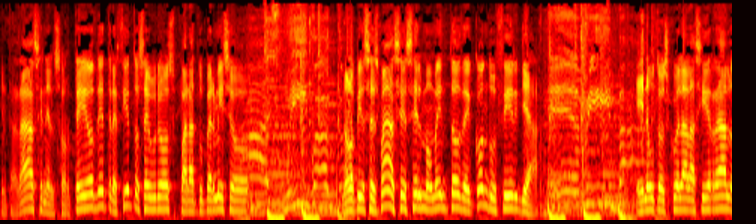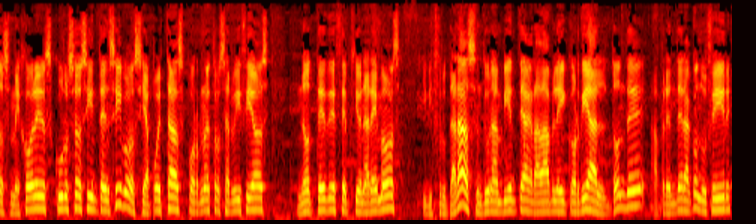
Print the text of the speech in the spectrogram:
entrarás en el sorteo de 300 euros para tu permiso. No lo pienses más, es el momento de conducir ya. En Autoescuela La Sierra, los mejores cursos intensivos. Si apuestas por nuestros servicios, no te decepcionaremos y disfrutarás de un ambiente agradable y cordial, donde aprender a conducir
